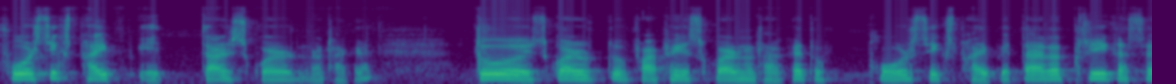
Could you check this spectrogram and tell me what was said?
ফ'ৰ ছিক্স ফাইভ এইট তাৰ স্কোৱাৰ নাথাকে। তো স্কোৱাৰটো পাৰফেক্ট স্কোৱাৰ নাথাকে তো ফ'ৰ ছিক্স ফাইভ এইট তাৰ এটা ট্ৰিক আছে।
